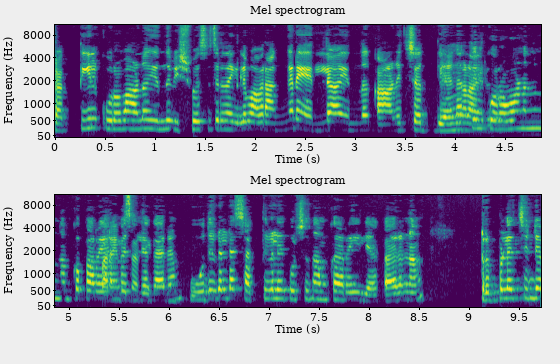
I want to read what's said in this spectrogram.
ശക്തിയിൽ കുറവാണ് എന്ന് വിശ്വസിച്ചിരുന്നെങ്കിലും അവർ അങ്ങനെയല്ല എന്ന് കാണിച്ച എണ്ണത്തിൽ കുറവാണെന്ന് നമുക്ക് പറയാൻ പറ്റില്ല. കാരണം പൂതികളുടെ ശക്തികളെ കുറിച്ച് നമുക്ക് അറിയില്ല കാരണം ട്രിപ്പിൾ എച്ചിന്റെ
